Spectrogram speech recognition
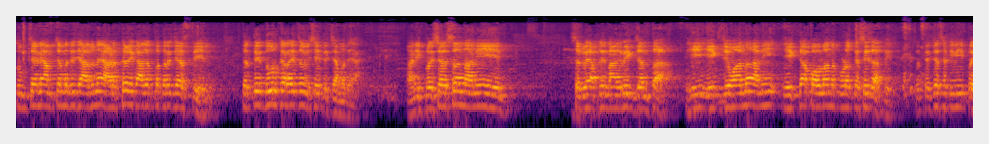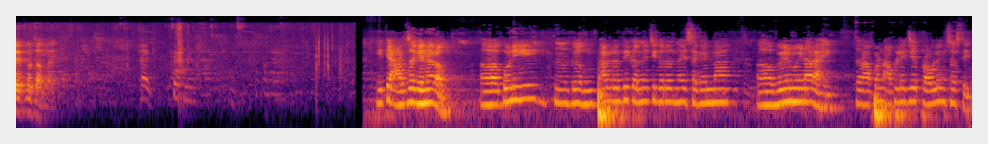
तुमच्या आणि आमच्यामध्ये जे अजूनही अडथळे कागदपत्र जे असतील तर ते दूर करायचा विषय त्याच्यामध्ये आहे. आणि प्रशासन आणि सगळे आपले नागरिक जनता ही एक जीवानं आणि एका पावलानं पुढे कसे जाते तर त्याच्यासाठी मी प्रयत्न चालू आहे. इथे अर्ज घेणार आहोत. कोणी ग- फार गर्दी करण्याची गरज नाही सगळ्यांना वेळ मिळणार आहे. तर आपण आपले जे प्रॉब्लेम्स असतील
